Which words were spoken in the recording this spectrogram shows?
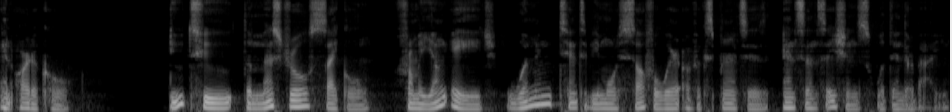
an article, due to the menstrual cycle from a young age, women tend to be more self aware of experiences and sensations within their body.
